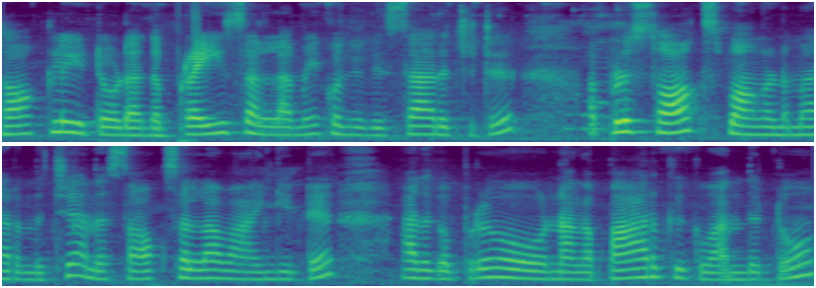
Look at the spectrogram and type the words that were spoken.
சாக்லேட்டோட அந்த ப்ரைஸ் எல்லாமே கொஞ்சம் விசாரிச்சுட்டு அப்புறம் சாக்ஸ் வாங்கணுமா இருந்துச்சு. அந்த சாக்ஸ் எல்லாம் வாங்கிட்டு அதுக்கப்புறம் நாங்கள் பார்க்குக்கு வந்துட்டோம்.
